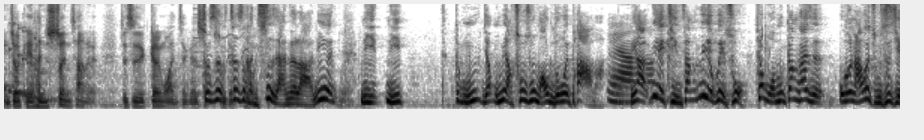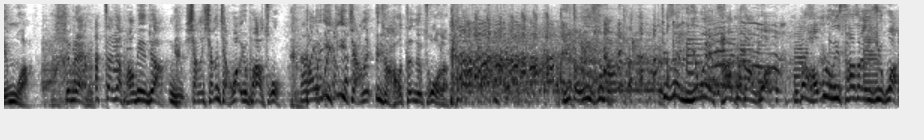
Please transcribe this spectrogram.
你就可以很顺畅的，就是跟完整个就是这是很自然的啦，因为你你。我们讲我们讲初出茅庐都会怕嘛，对啊你看越紧张越会错。像我们刚开始，我们哪会主持节目啊，对不对？站在旁边这样，嗯，想想讲话又怕错，然后一一讲了，一说好真的错了，你懂意思吗？就是你永远插不上话，但好不容易插上一句话，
